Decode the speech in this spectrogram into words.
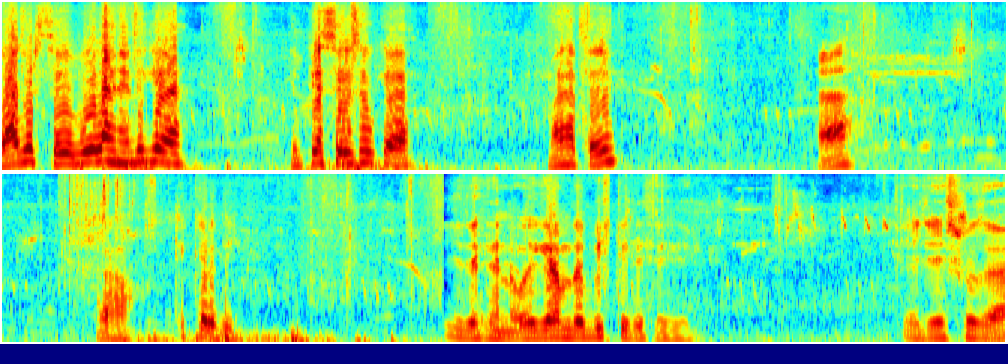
রাগ উঠছে বলাই নি দিকে পেছে এসব কে মায়ের হ্যাঁ? রাখো ঠিক করে দি। দেখেন, ওই গ্রামটা বৃষ্টি দিয়েছে এই যে। সোজা,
